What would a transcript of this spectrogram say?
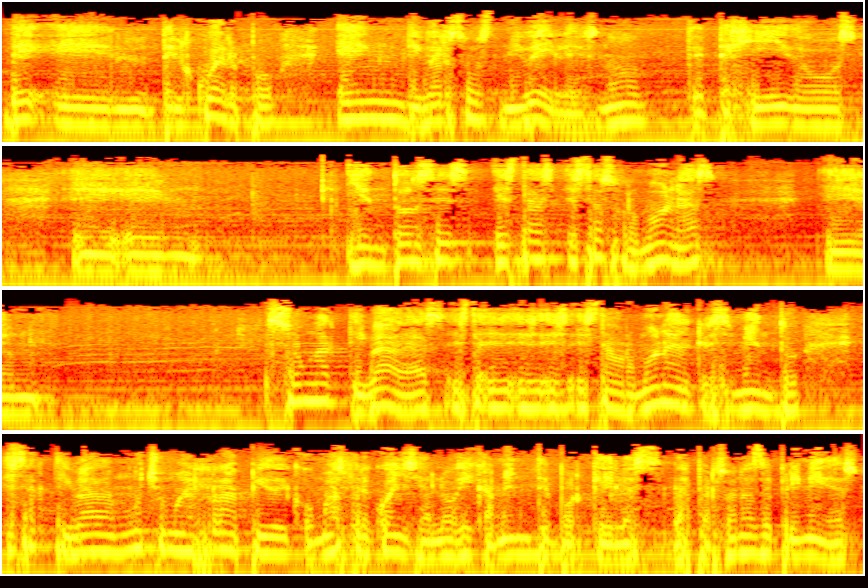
de, el- del cuerpo en diversos niveles, ¿no? De tejidos. eh, eh, y entonces estas, estas hormonas eh, son activadas, esta, es- esta hormona del crecimiento es activada mucho más rápido y con más frecuencia, lógicamente, porque las, las personas deprimidas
